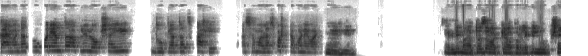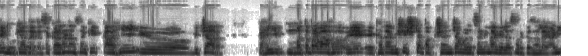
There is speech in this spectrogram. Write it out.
काय म्हणतात तोपर्यंत आपली लोकशाही धोक्यातच आहे. असं मला स्पष्टपणे वाटतं. अगदी महत्वाचं वाक्य वापरलं की लोकशाही धोक्यात आहे. त्याचं कारण असं की काही विचार काही मतप्रवाह हे एखाद्या विशिष्ट पक्षांच्या वळचणीला गेल्यासारखं झालंय. आणि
